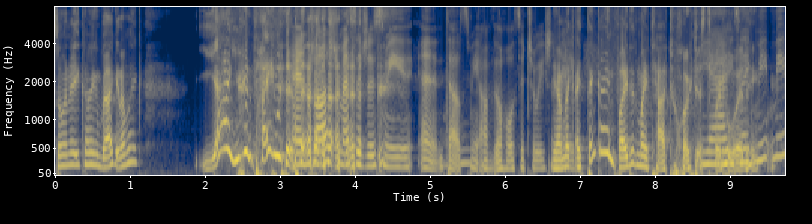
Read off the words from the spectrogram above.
So when are you coming back?" And I'm like. Yeah, you're invited. And Josh messages me and tells me of the whole situation. Yeah, I'm like, I think I invited my tattoo artist for yeah, the he's wedding. like, may- may-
